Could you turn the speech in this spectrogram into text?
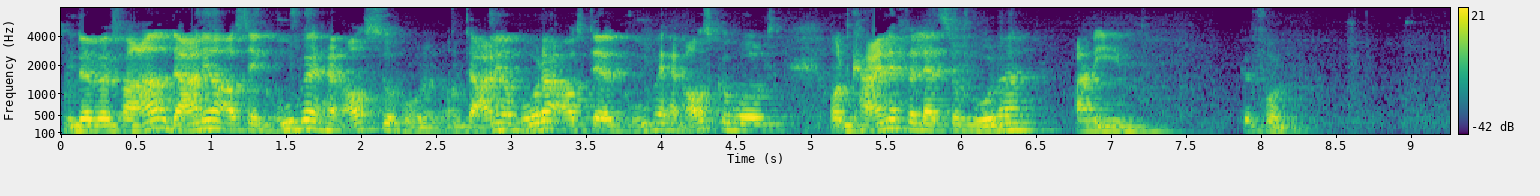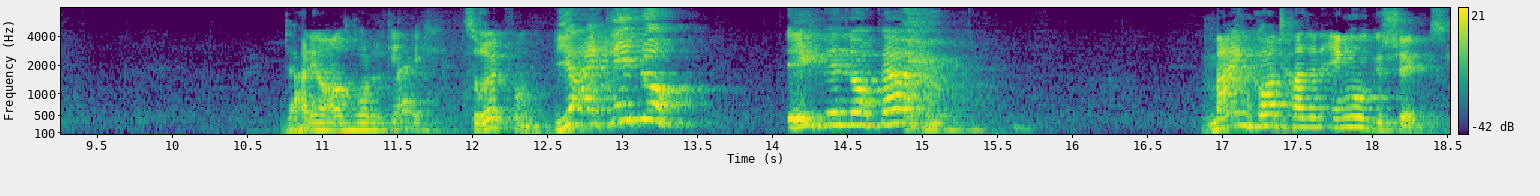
Und er befahl, Daniel aus der Grube herauszuholen. Und Daniel wurde aus der Grube herausgeholt und keine Verletzung wurde an ihm gefunden. Daniel antwortet gleich zurück von, ja, ich lebe noch, ich bin noch da. Mein Gott hat einen Engel geschickt.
